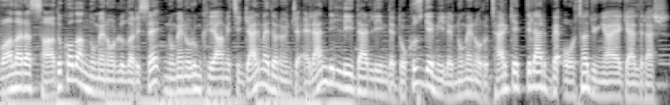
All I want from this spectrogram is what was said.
Valar'a sadık olan Numenorlu Ordular ise Numenor'un kıyameti gelmeden önce Elendil liderliğinde 9 gemiyle Numenor'u terk ettiler ve Orta Dünya'ya geldiler.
